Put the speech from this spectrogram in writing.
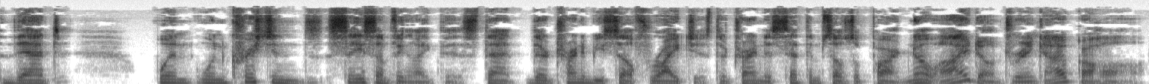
that when when Christians say something like this, that they're trying to be self-righteous, they're trying to set themselves apart. No, I don't drink alcohol.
